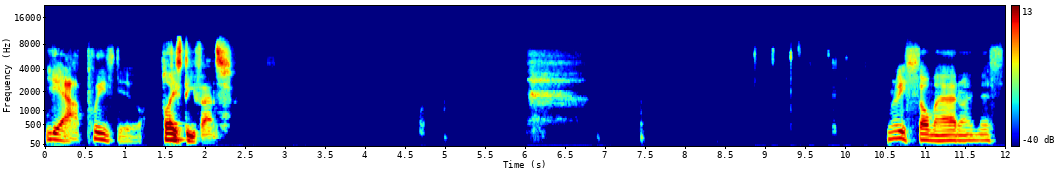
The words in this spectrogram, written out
Yeah, please do. Plays defense. I'm gonna be so mad when I miss.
